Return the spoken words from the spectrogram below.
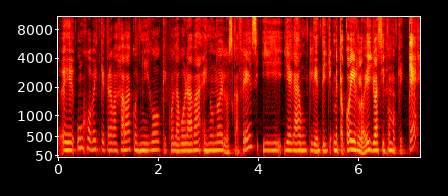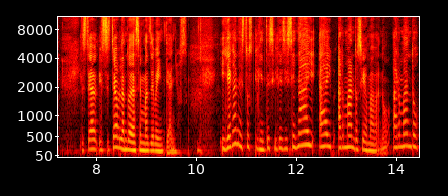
eh, un joven que trabajaba conmigo, que colaboraba en uno de los cafés y llega un cliente y me tocó oírlo, ¿eh? yo así como que, ¿qué? Les estoy, les estoy hablando de hace más de 20 años. Y llegan estos clientes y les dicen, ay, ay, Armando se llamaba, ¿no? Armando,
